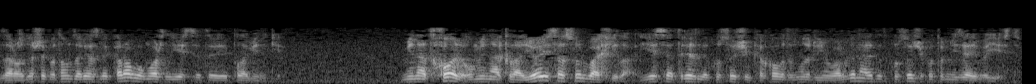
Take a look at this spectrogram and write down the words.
зародыша, и потом зарезали корову, можно есть этой половинки. Минатхоль у минаклайой сасур бахила. Если отрезали кусочек какого-то внутреннего органа, этот кусочек потом нельзя его есть.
